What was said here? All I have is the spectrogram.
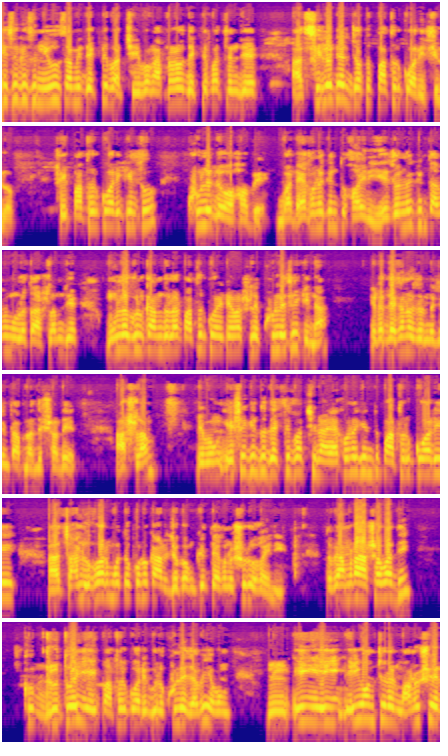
কিছু কিছু নিউজ আমি দেখতে পাচ্ছি এবং আপনারাও দেখতে পাচ্ছেন যে সিলেটের যত পাথর কোয়ারি ছিল, সেই পাথর কোয়ারি কিন্তু খুলে দেওয়া হবে বাট এখনও কিন্তু হয়নি। এজন্য কিন্তু আমি মূলত আসলাম যে মুলাগুল কান্দোলার পাথর কোয়ারিটা আসলে খুলেছে কিনা এটা দেখানোর জন্য কিন্তু আপনাদের সাথে আসলাম। এবং এসে কিন্তু দেখতে পাচ্ছি না, এখনও কিন্তু পাথর কোয়ারি চালু হওয়ার মতো কোনো কার্যক্রম কিন্তু এখনও শুরু হয়নি। তবে আমরা আশাবাদী খুব দ্রুতই এই পাথর কোয়ারিগুলো খুলে যাবে এবং এই এই এই অঞ্চলের মানুষের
